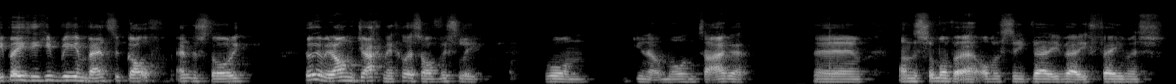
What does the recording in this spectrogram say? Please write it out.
He basically reinvented golf. End of story. Don't get me wrong. Jack Nicklaus obviously won, you know, more than Tiger. Um, and there's some other obviously very very famous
